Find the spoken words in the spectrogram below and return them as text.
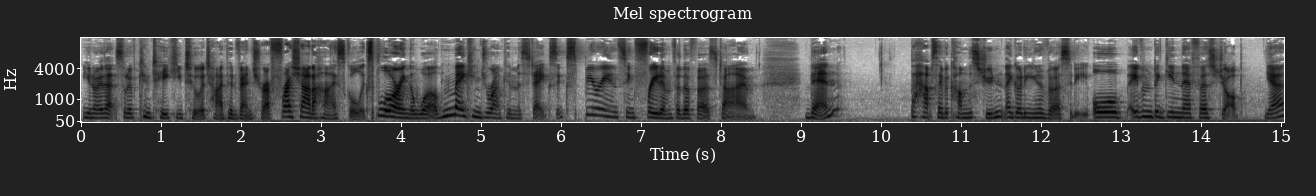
you know, that sort of Contiki tour type adventurer, fresh out of high school, exploring the world, making drunken mistakes, experiencing freedom for the first time. Then perhaps they become the student, they go to university, or even begin their first job. Yeah,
